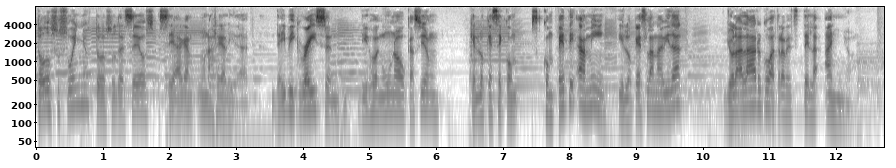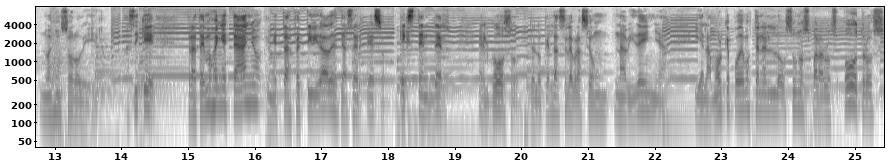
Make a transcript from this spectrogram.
todos sus sueños, todos sus deseos se hagan una realidad. David Grayson dijo en una ocasión que lo que se compete a mí y lo que es la Navidad, yo la alargo a través del año, no es un solo día. Así que tratemos en este año, en estas festividades, de hacer eso, extender el gozo de lo que es la celebración navideña y el amor que podemos tener los unos para los otros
